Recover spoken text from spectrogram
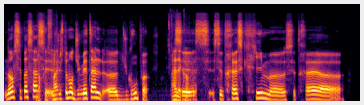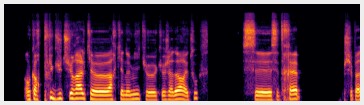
Non, c'est pas ça, c'est justement du métal euh, du groupe. Ah. C'est- très scream, euh, c'est très euh, encore plus guttural que Enemy que, que j'adore et tout. C'est très, je sais pas,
